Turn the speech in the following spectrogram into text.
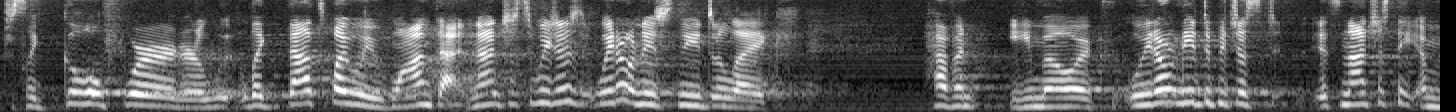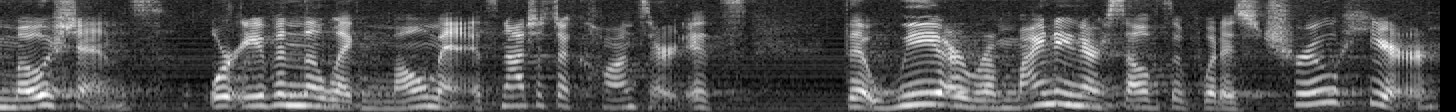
just like go for it or like that's why we want that. Not just we just we don't just need to like have an emo we don't need to be just it's not just the emotions or even the like moment. It's not just a concert. It's that we are reminding ourselves of what is true here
